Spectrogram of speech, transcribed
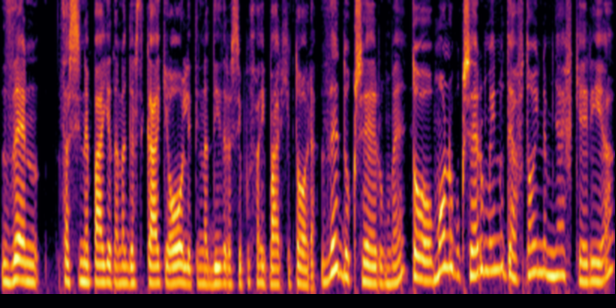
δεν θα συνεπάγεται αναγκαστικά και όλη την αντίδραση που θα υπάρχει τώρα. Δεν το ξέρουμε. Το μόνο που ξέρουμε είναι ότι αυτό είναι μια ευκαιρία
